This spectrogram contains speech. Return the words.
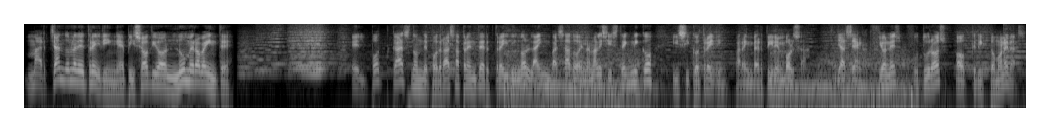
Marchándole de Trading, episodio número 20. El podcast donde podrás aprender trading online basado en análisis técnico y psicotrading para invertir en bolsa, ya sean acciones, futuros o criptomonedas.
